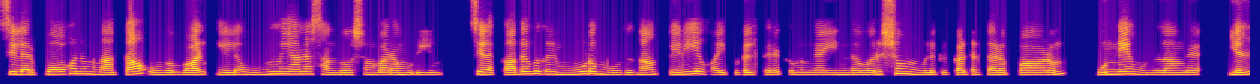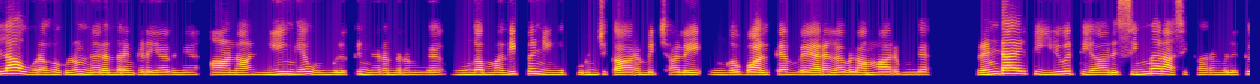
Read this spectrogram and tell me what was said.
சிலர் போகணும்னா தான் உங்க வாழ்க்கையில உண்மையான சந்தோஷம் வர முடியும். சில கதவுகள் மூடும்போது தான் பெரிய வாய்ப்புகள் திறக்குமுங்க. இந்த வருஷம் உங்களுக்கு கற்றுத்தர பாடம் ஒண்ணே ஒண்ணுதாங்க. எல்லா உறவுகளும் நிரந்தரம் கிடையாதுங்க. ஆனா, நீங்க உங்களுக்கு நிரந்தரம்ங்க. உங்க மதிப்பை நீங்க புரிஞ்சுக்க ஆரம்பிச்சாலே, உங்க வாழ்க்கை வேற லெவலா மாறும்ங்க. 2026 சிம்ம ராசிக்காரங்களுக்கு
